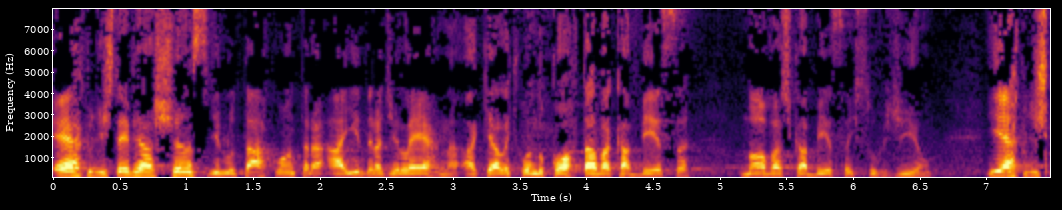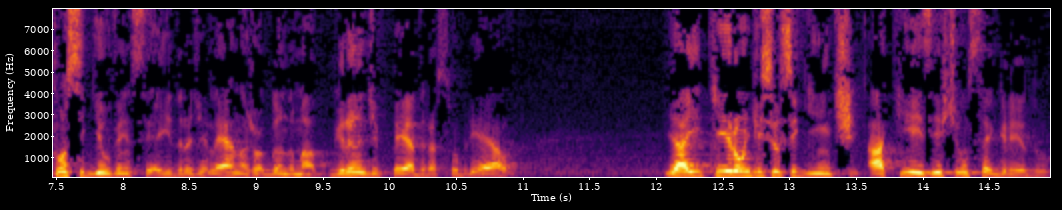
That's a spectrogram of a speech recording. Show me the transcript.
Hércules teve a chance de lutar contra a Hidra de Lerna, aquela que quando cortava a cabeça, novas cabeças surgiam. E Hércules conseguiu vencer a Hidra de Lerna, jogando uma grande pedra sobre ela. E aí Quiron disse o seguinte: aqui existe um segredo.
